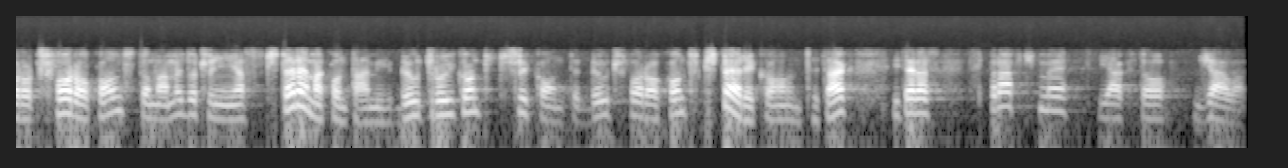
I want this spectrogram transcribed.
skoro czworokąt, to mamy do czynienia z czterema kątami. Był trójkąt, trzy kąty. Był czworokąt, cztery kąty, tak? I teraz sprawdźmy, jak to działa.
